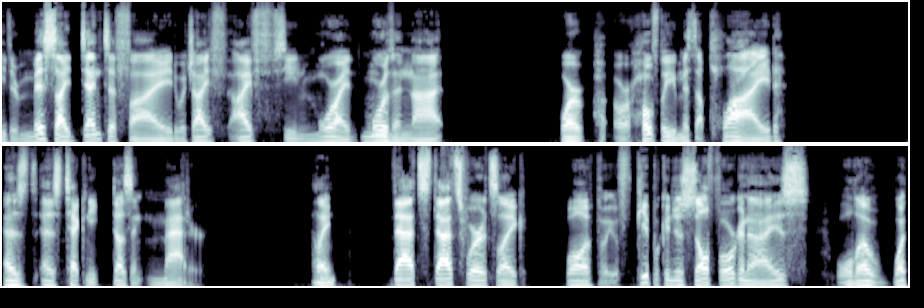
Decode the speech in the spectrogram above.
either misidentified, which I've I've seen more more than not, or or hopefully misapplied, as as technique doesn't matter. Hmm. Like that's that's where it's like, well, if, if people can just self organize, well, what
